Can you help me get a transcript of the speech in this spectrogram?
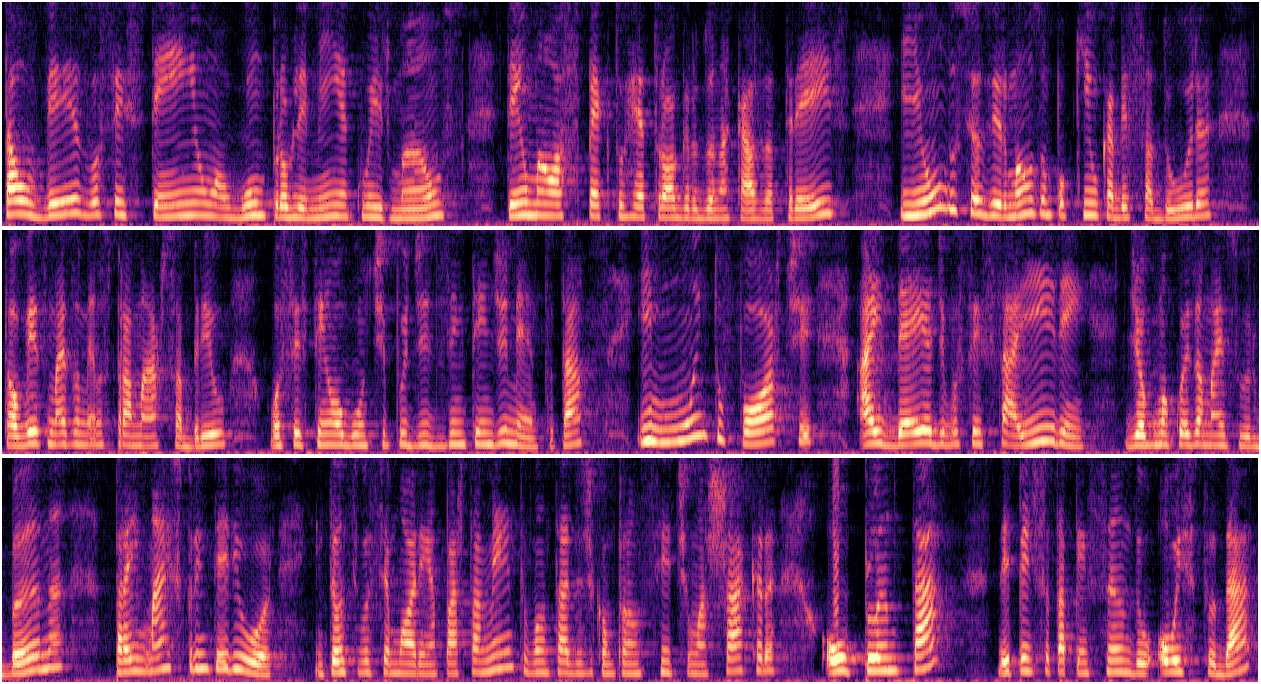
Talvez vocês tenham algum probleminha com irmãos, tem um mau aspecto retrógrado na casa 3 e um dos seus irmãos um pouquinho cabeça dura, talvez mais ou menos para março, abril, vocês tenham algum tipo de desentendimento, tá? E muito forte a ideia de vocês saírem de alguma coisa mais urbana para ir mais para o interior. Então, se você mora em apartamento, vontade de comprar um sítio, uma chácara ou plantar, de repente você está pensando ou estudar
